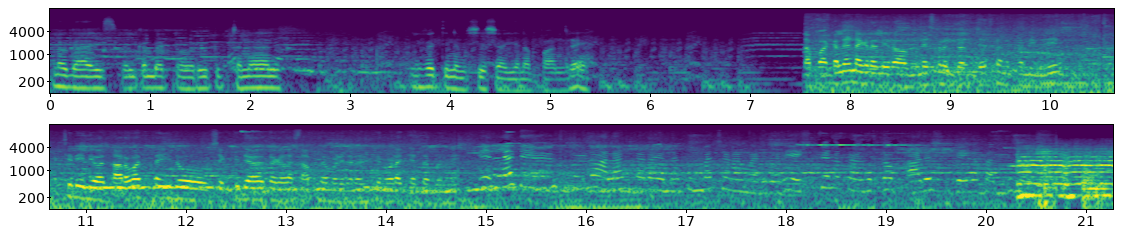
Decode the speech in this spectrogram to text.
Hello guys welcome back to our YouTube channel ಇವತ್ತಿನ ವಿಶೇಷ ಏನಪ್ಪ ಅಂದರೆ, ನಮ್ಮ ಕಲ್ಯಾಣ ನಗರಲ್ಲಿರೋ ಮುನೇಶ್ವರ ದೇವಸ್ಥಾನಕ್ಕೆ ಬಂದಿದ್ವಿ. ಆ್ಯಕ್ಚುಲಿ ಇಲ್ಲಿ ಇವತ್ತು ಅರವತ್ತೈದು ಶಕ್ತಿ ದೇವತೆಗಳ ಸ್ಥಾಪನೆ ಮಾಡಿದ್ದಾರೆ. ಅದಕ್ಕೆ ನೋಡೋಕ್ಕೆ ಅಂತ ಬಂದು ಎಲ್ಲ ದೇವರುಗಳು ಅಲಂಕಾರ ಎಲ್ಲ ತುಂಬಾ ಚೆನ್ನಾಗಿ ಮಾಡಿದ್ದಾರೆ. ಎಷ್ಟು ಜನಕ್ಕಾಗುತ್ತೋ ಆದಷ್ಟು ಬೇಗ ಬಂದು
